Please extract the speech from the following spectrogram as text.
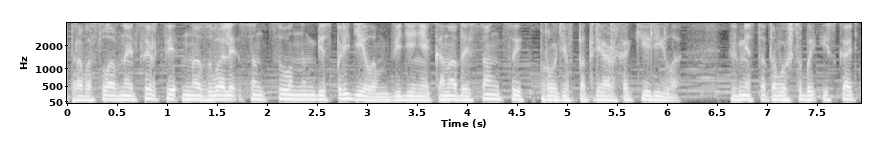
Православной Церкви назвали санкционным беспределом введение Канадой санкций против патриарха Кирилла. Вместо того, чтобы искать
